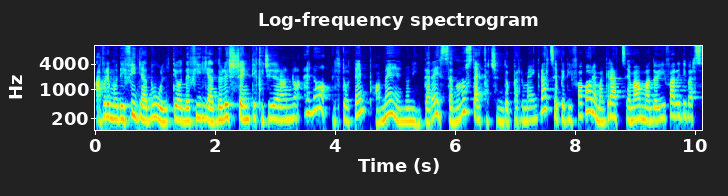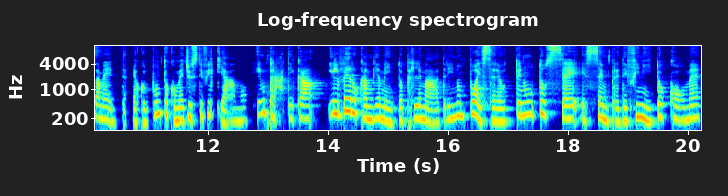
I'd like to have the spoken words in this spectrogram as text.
avremo dei figli adulti o dei figli adolescenti che ci diranno "Eh no, il tuo tempo a me non interessa, non lo stai facendo per me, grazie per il favore, ma grazie mamma, dovevi fare diversamente". E a quel punto come giustifichiamo? In pratica il vero cambiamento per le madri non può essere ottenuto se è sempre definito come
